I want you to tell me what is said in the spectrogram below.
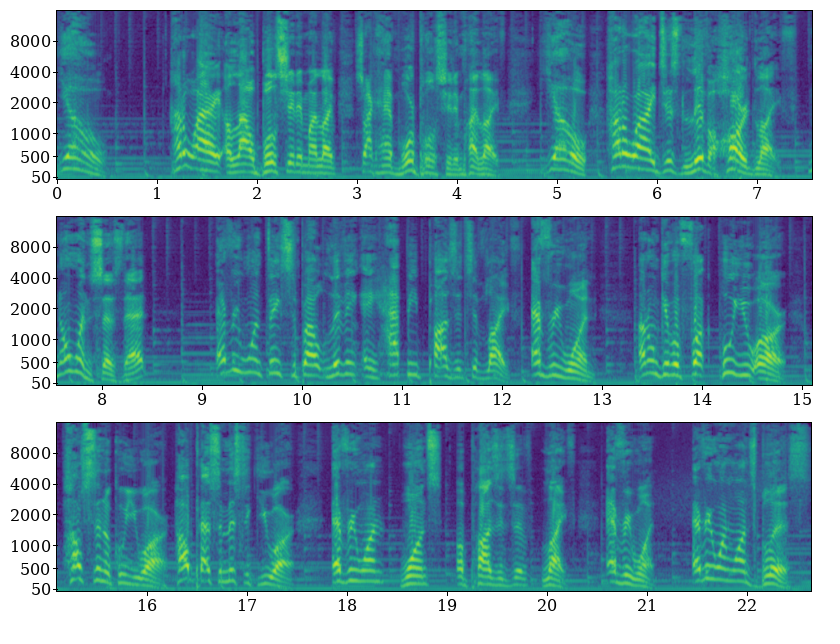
Yo, how do I allow bullshit in my life so I can have more bullshit in my life? Yo, how do I just live a hard life? No one says that. Everyone thinks about living a happy, positive life. Everyone. I don't give a fuck who you are, how cynical you are, how pessimistic you are. Everyone wants a positive life. Everyone. Everyone wants bliss.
